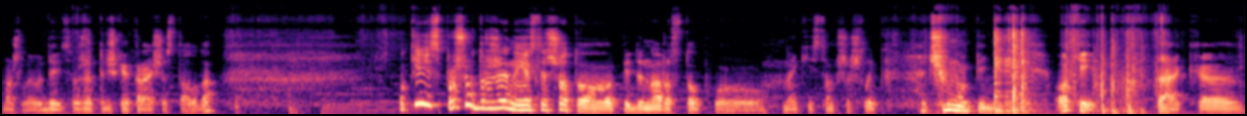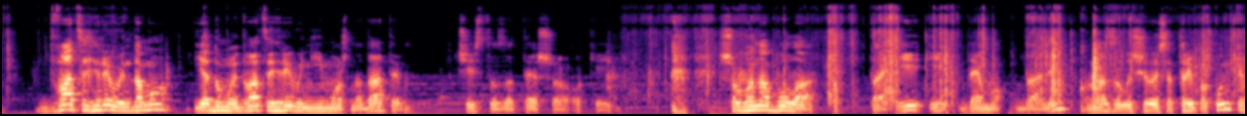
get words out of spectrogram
Можливо, дивіться, вже трішки краще стало, да? Окей, спрошу в дружини, якщо що, то піде на розтопку на якийсь там шашлик. Чому б? Окей. Так. е, 20 гривень дамо. Я думаю, 20 гривень їй можна дати. Чисто за те, що окей. Що вона була. Так, і і йдемо далі. У нас залишилося три пакунки.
